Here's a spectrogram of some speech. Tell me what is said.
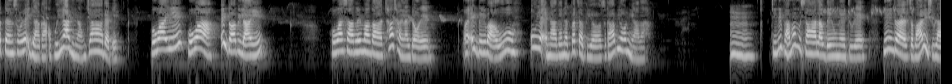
အတန်ဆိုတဲ့အရာကအဝေးရနေအောင်ကြားတတ်တယ်။ဘဝရေဘဝအိတ်သွားပြီလားယင်။ ဘဝစာကလေးမကထထိုင်လိုက်တော့တယ်။မအိတ်သေးပါဘူး။ဦးရဲ့အနာဂတ်နဲ့ပတ်သက်ပြီးတော့စကားပြောနေရတာ။อืมဒီနေ့ဘာမှမစားရတော့သေးဘူးနဲ့တူတယ်။နင်းအတွက်စပားတွေရှူလာ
